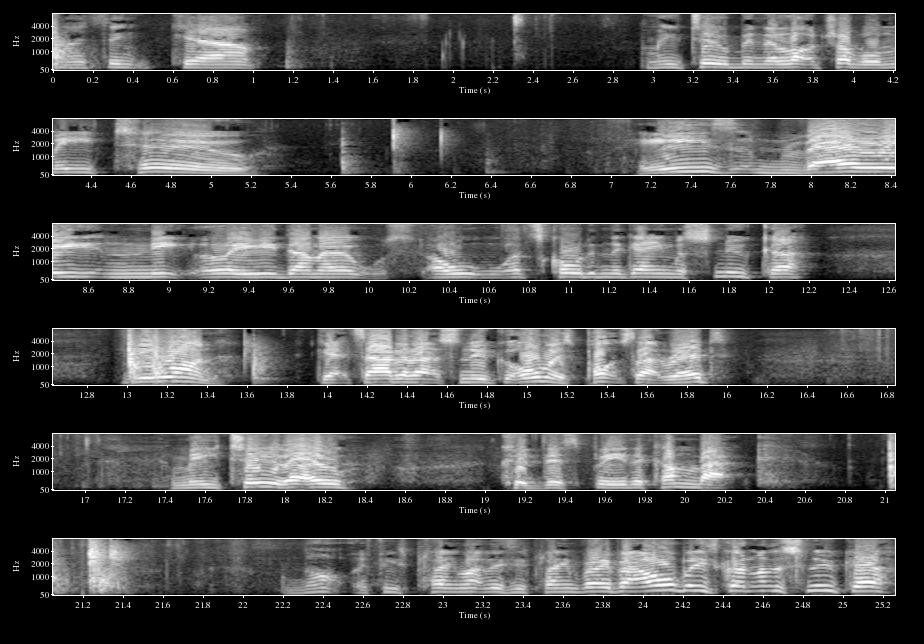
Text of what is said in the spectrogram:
I think uh, me too, been in a lot of trouble. Me too. He's very neatly done a, oh, what's called in the game a snooker. Me one. Gets out of that snooker, almost pots that red. Me too, though. Could this be the comeback? Not if he's playing like this, he's playing very bad. Oh, but he's got another snooker.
